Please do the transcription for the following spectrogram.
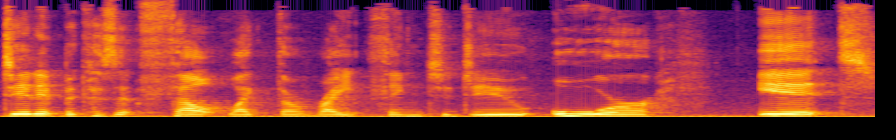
did it because it felt like the right thing to do or it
